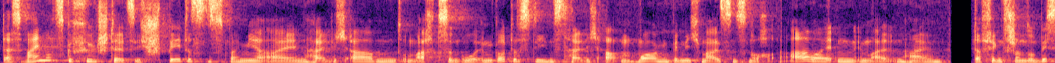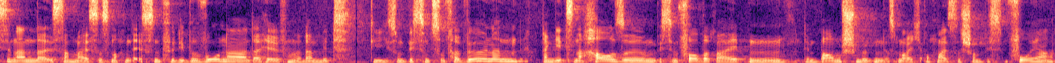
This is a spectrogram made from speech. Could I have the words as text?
Das Weihnachtsgefühl stellt sich spätestens bei mir ein. Heiligabend um 18 Uhr im Gottesdienst. Heiligabend morgen bin ich meistens noch arbeiten im Altenheim. Da fängt es schon so ein bisschen an, da ist dann meistens noch ein Essen für die Bewohner, da helfen wir dann mit, die so ein bisschen zu verwöhnen. Dann geht es nach Hause, ein bisschen vorbereiten, den Baum schmücken, das mache ich auch meistens schon ein bisschen vorher.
